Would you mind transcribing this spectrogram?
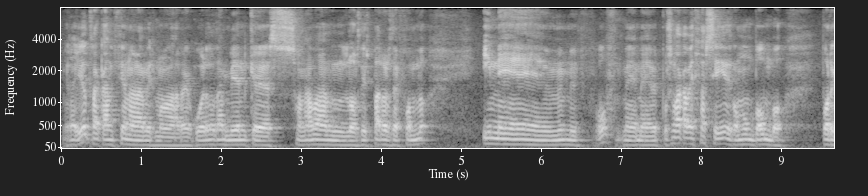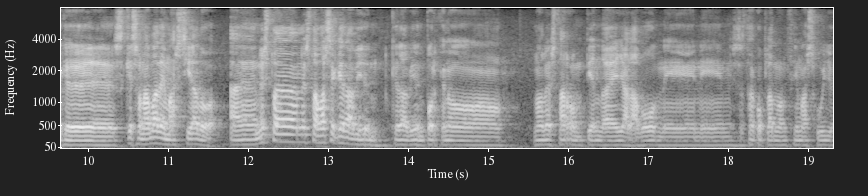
Mira, hay otra canción ahora mismo, la recuerdo también, que sonaban los disparos de fondo y me, me, uf, me- me puso la cabeza así, como un bombo, porque es que sonaba demasiado. Eh, En esta, en esta base queda bien, queda bien, porque no, no le está rompiendo a ella la voz ni, ni- ni se está acoplando encima suyo.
